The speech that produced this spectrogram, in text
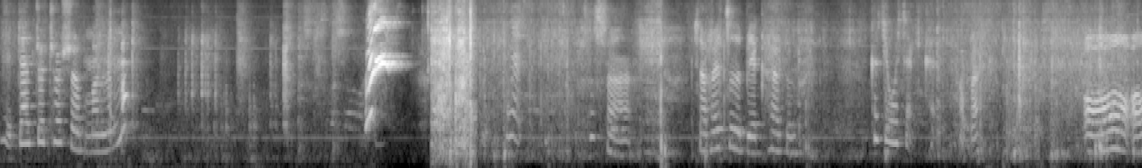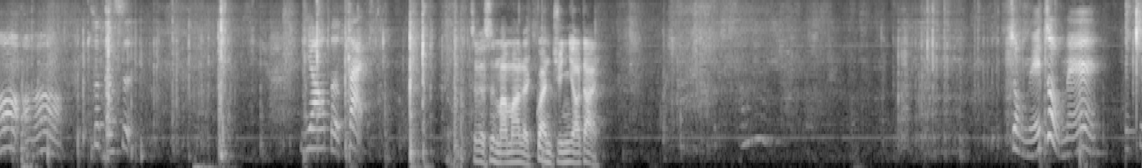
你在做错什么了吗？小孩子别看了，可是我想看，好吧？哦哦哦，这个是腰的带，这个是妈妈的冠军腰带，肿没肿呢？是，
